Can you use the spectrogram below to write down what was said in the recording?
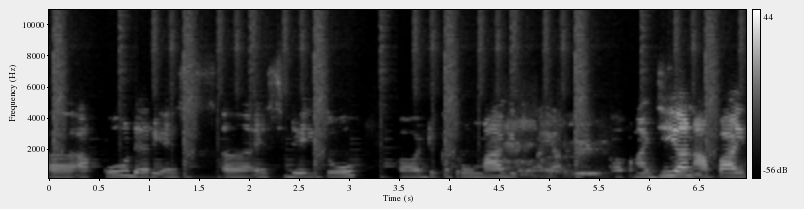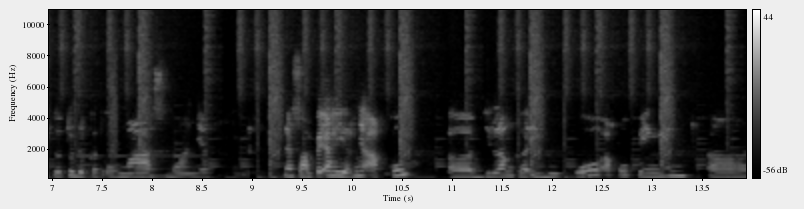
uh, aku dari S, uh, eh, SD itu uh, deket rumah gitu kayak uh, pengajian apa itu tuh deket rumah semuanya. Nah sampai akhirnya aku uh, bilang ke ibuku aku pingin uh,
